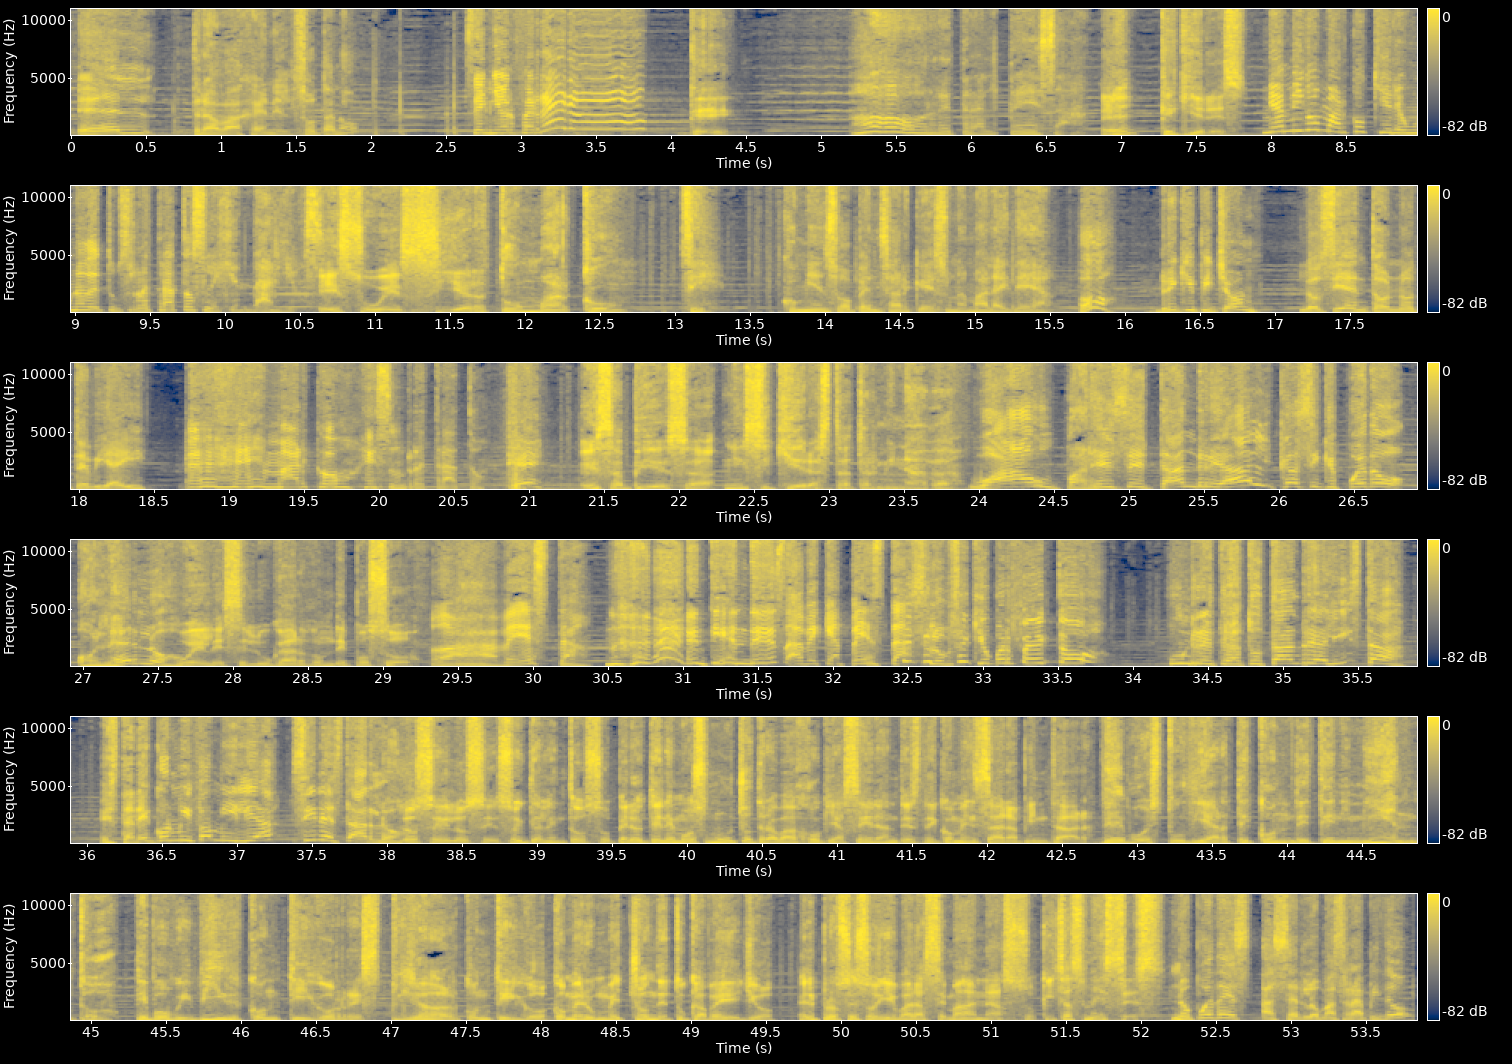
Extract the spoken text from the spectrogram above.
Él trabaja en el sótano. Señor Ferrero. ¿Qué? Oh, retralteza. ¿Eh? ¿Qué quieres? Mi amigo Marco quiere uno de tus retratos legendarios. ¿Eso es cierto, Marco? Sí, comienzo a pensar que es una mala idea. ¡Oh! Ricky Pichón. Lo siento, no te vi ahí. Eh, Marco, es un retrato. ¿Qué? Esa pieza ni siquiera está terminada. ¡Wow! Parece tan real. Casi que puedo olerlo. Hueles el lugar donde posó. Ah, besta. ¿Entiendes? Sabe que apesta. ¡Es el obsequio perfecto! ¡Un retrato tan realista! Estaré con mi familia sin estarlo. Lo sé, lo sé, soy talentoso, pero tenemos mucho trabajo que hacer antes de comenzar a pintar. Debo estudiarte con detenimiento. Debo vivir contigo, respirar contigo, comer un mechón de tu cabello. El proceso llevará semanas o quizás meses. ¿No puedes hacerlo más rápido?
